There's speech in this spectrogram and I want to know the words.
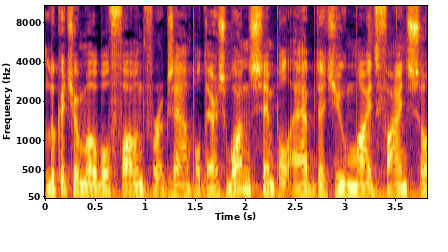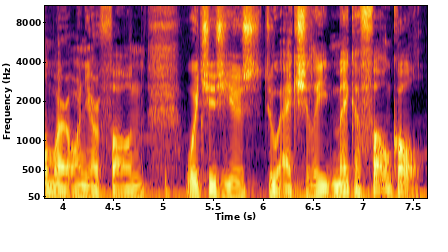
look at your mobile phone, for example. There's one simple app that you might find somewhere on your phone, which is used to actually make a phone call.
